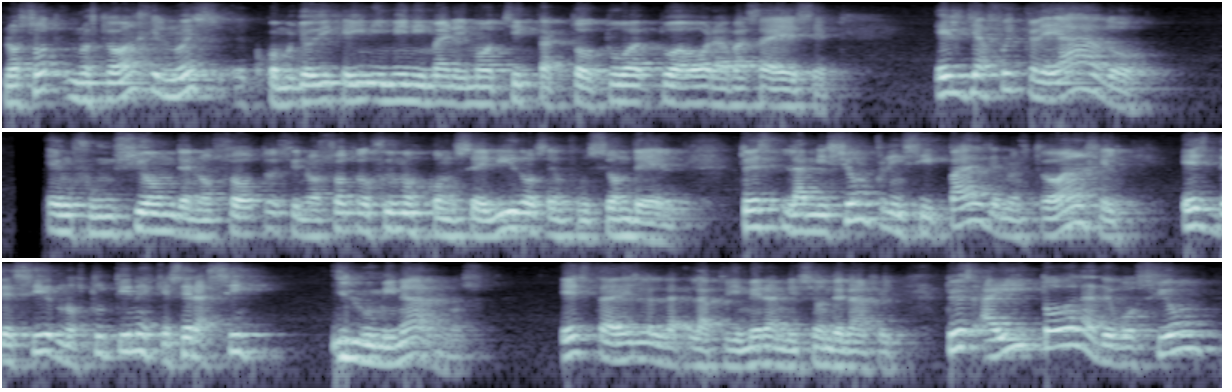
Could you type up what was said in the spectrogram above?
Nosotros, nuestro ángel no es, como yo dije, ini, mini, mani, mo, tic, tac, tú, tú ahora vas a ese. Él ya fue creado en función de nosotros y nosotros fuimos concebidos en función de Él. Entonces, la misión principal de nuestro ángel es decirnos, tú tienes que ser así, iluminarnos. Esta es la, primera misión del ángel. Entonces ahí toda la devoción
